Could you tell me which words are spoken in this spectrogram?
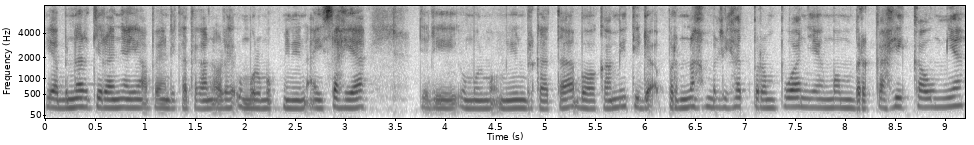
ya benar kiranya yang apa yang dikatakan oleh Ummul Mukminin Aisyah ya. Jadi Ummul Mukminin berkata bahwa kami tidak pernah melihat perempuan yang memberkahi kaumnya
